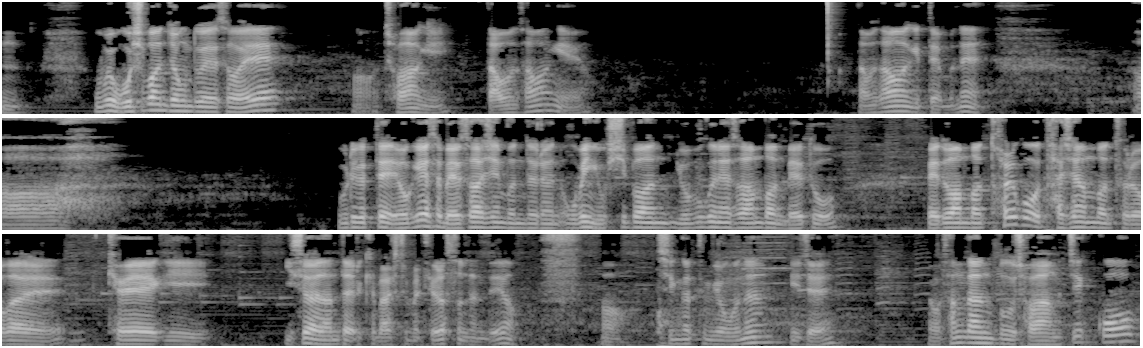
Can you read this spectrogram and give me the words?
음, 550원 정도에서의 어, 저항이 나온 상황이에요. 나온 상황이기 때문에 어... 우리 그때 여기에서 매수하신 분들은 560원 요 부근에서 한번 매도 매도 한번 털고 다시 한번 들어갈 계획이 있어야 한다 이렇게 말씀을 드렸었는데요 어, 지금 같은 경우는 이제 상단부 저항 찍고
